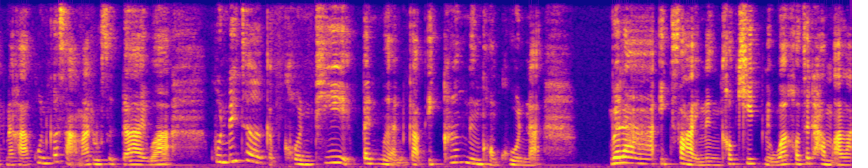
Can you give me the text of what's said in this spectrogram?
กนะคะ คุณก็สามารถรู้สึกได้ว่า คุณได้เจอกับคนที่เป็นเหมือนกับอีกครึ่งหนึ่งของคุณนะเวลาอีกฝ่ายหนึ่งเขาคิดหรือว่าเขาจะทำอะไร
